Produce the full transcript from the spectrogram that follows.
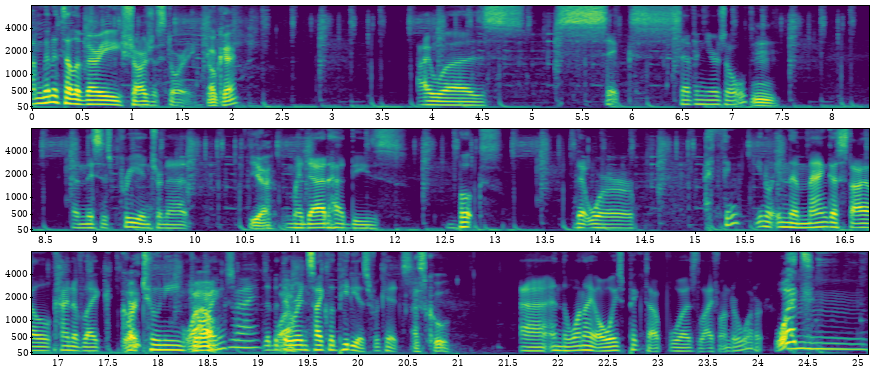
I'm going to tell a very Sharjah story. Okay. I was six, seven years old, Mm. and this is pre-internet. Yeah. My dad had these books that were, I think, you know, in the manga style, kind of like Right. cartoony Wow. drawings. Right. Th- But Wow. they were encyclopedias for kids. That's cool. Uh, and the one I always picked up was Life Underwater. What? Mm.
